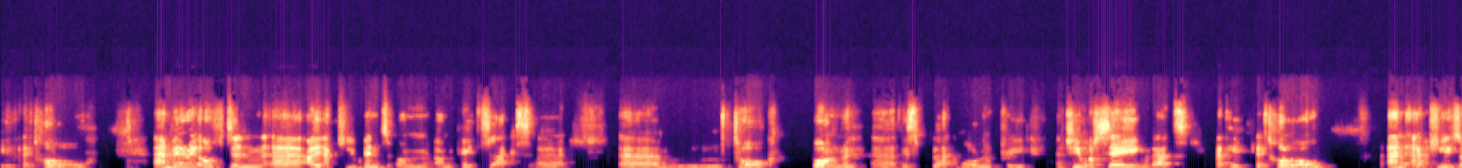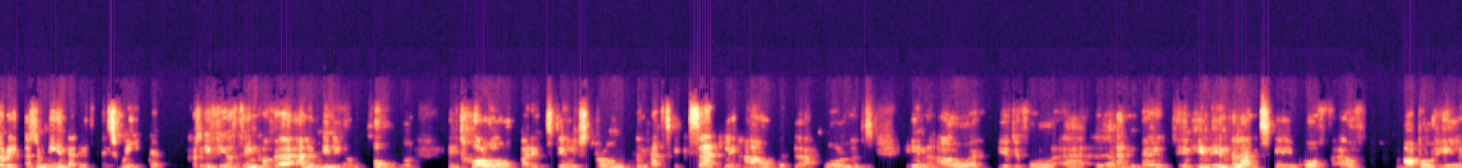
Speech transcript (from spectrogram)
it gets hollow. And very often, uh, I actually went on, on Kate Slack's uh, um, talk on this black walnut tree. And she was saying that, that it gets hollow. And actually, sorry, it doesn't mean that it gets weaker because if you think of an aluminium pole, it's hollow, but it's still strong. And that's exactly how the black walnuts in our beautiful uh, land, in, in, in the landscape of, of Marble Hill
